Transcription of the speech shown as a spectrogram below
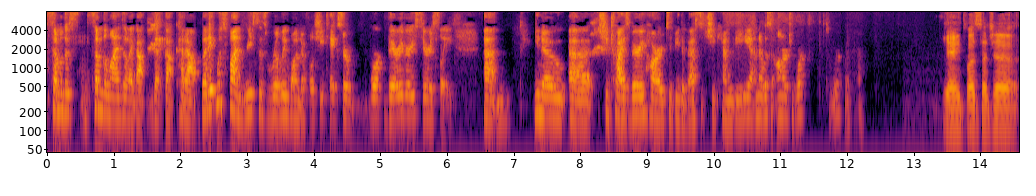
some of the some of the lines that I got that got cut out. But it was fun. Reese is really wonderful. She takes her work very very seriously. Um, you know, uh, she tries very hard to be the best that she can be, and it was an honor to work to work with her. Yeah, it was such a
